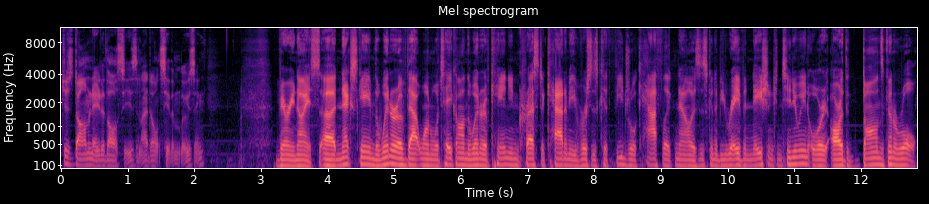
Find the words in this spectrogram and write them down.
just dominated all season. I don't see them losing. Very nice. Uh, next game, the winner of that one will take on the winner of Canyon Crest Academy versus Cathedral Catholic. Now, is this going to be Raven Nation continuing, or are the Dons going to roll?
